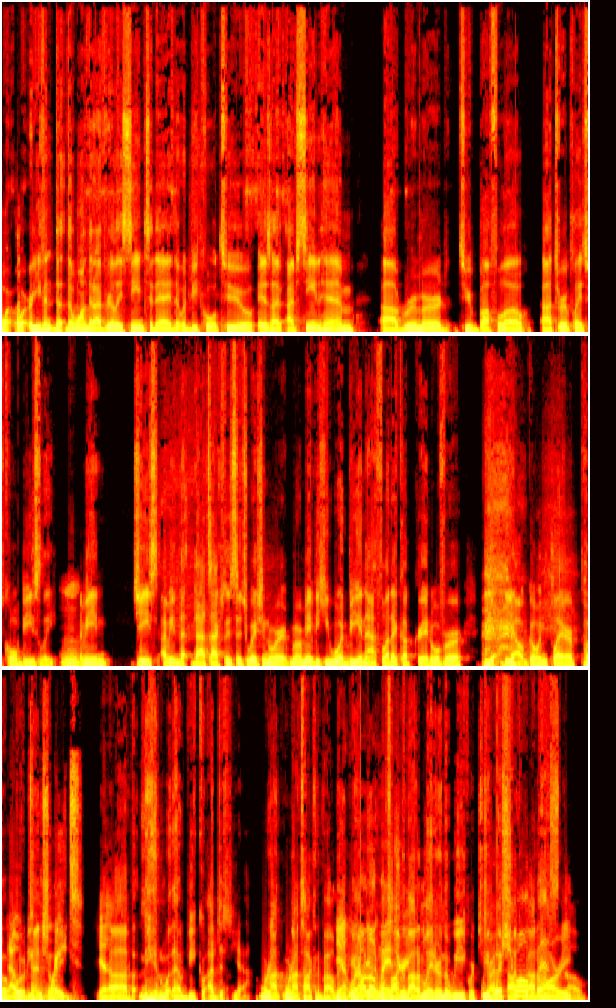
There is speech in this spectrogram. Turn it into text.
or, or even the, the one that I've really seen today that would be cool too is I, I've seen him uh, rumored to Buffalo uh, to replace Cole Beasley. Mm. I mean, geez, I mean that that's actually a situation where where maybe he would be an athletic upgrade over the, the outgoing player po- that would potentially. Be great. Yeah, uh, but man, what that would be cool. I just yeah, we're not we're not talking about yeah, we're not on We'll talk about him later in the week. We're we trying to talk about best, Amari, though.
